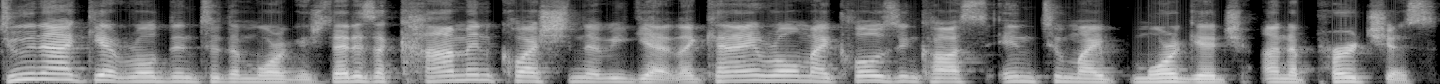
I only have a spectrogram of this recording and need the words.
do not get rolled into the mortgage. That is a common question that we get. Like, can I roll my closing costs into my mortgage on a purchase?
